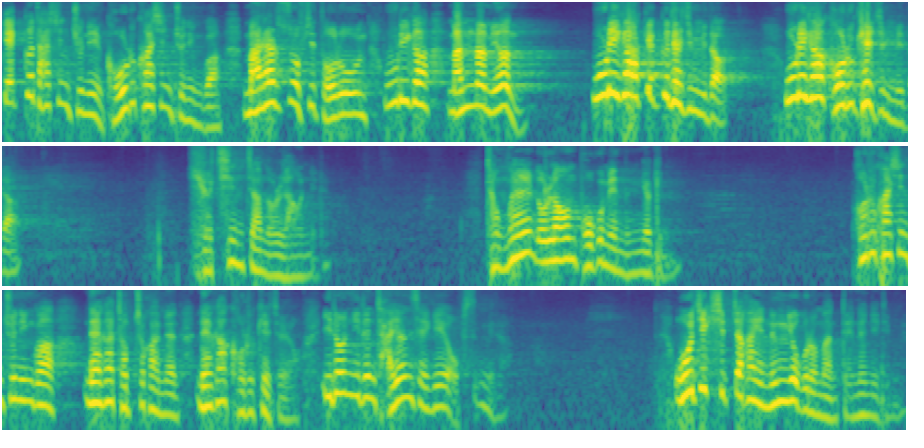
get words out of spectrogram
깨끗하신 주님, 거룩하신 주님과 말할 수 없이 더러운 우리가 만나면 우리가 깨끗해집니다. 우리가 거룩해집니다. 이거 진짜 놀라운 일이에요. 정말 놀라운 복음의 능력입니다. 거룩하신 주님과 내가 접촉하면 내가 거룩해져요. 이런 일은 자연 세계에 없습니다. 오직 십자가의 능력으로만 되는 일입니다.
